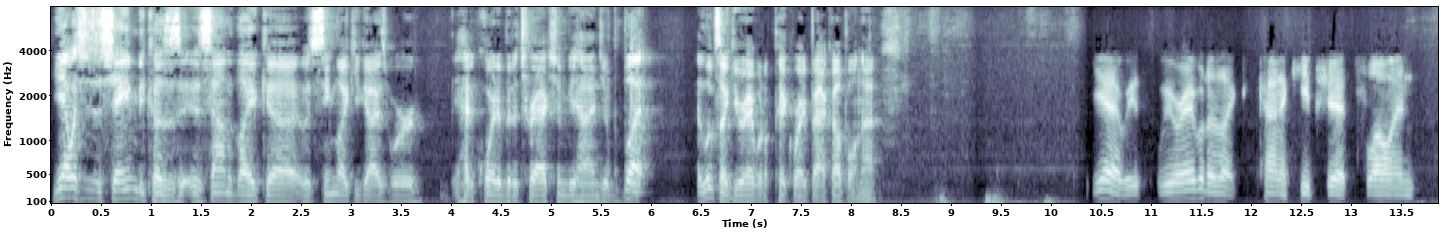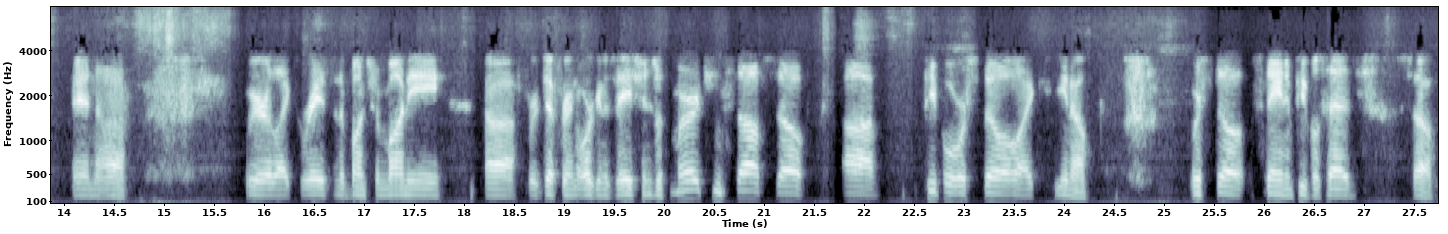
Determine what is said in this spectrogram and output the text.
Yeah, which is a shame because it sounded like uh, it seemed like you guys were had quite a bit of traction behind you, but it looks like you were able to pick right back up on that. Yeah, we we were able to like kind of keep shit flowing, and uh, we were like raising a bunch of money uh, for different organizations with merch and stuff. So uh, people were still like, you know, we're still staying in people's heads. So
